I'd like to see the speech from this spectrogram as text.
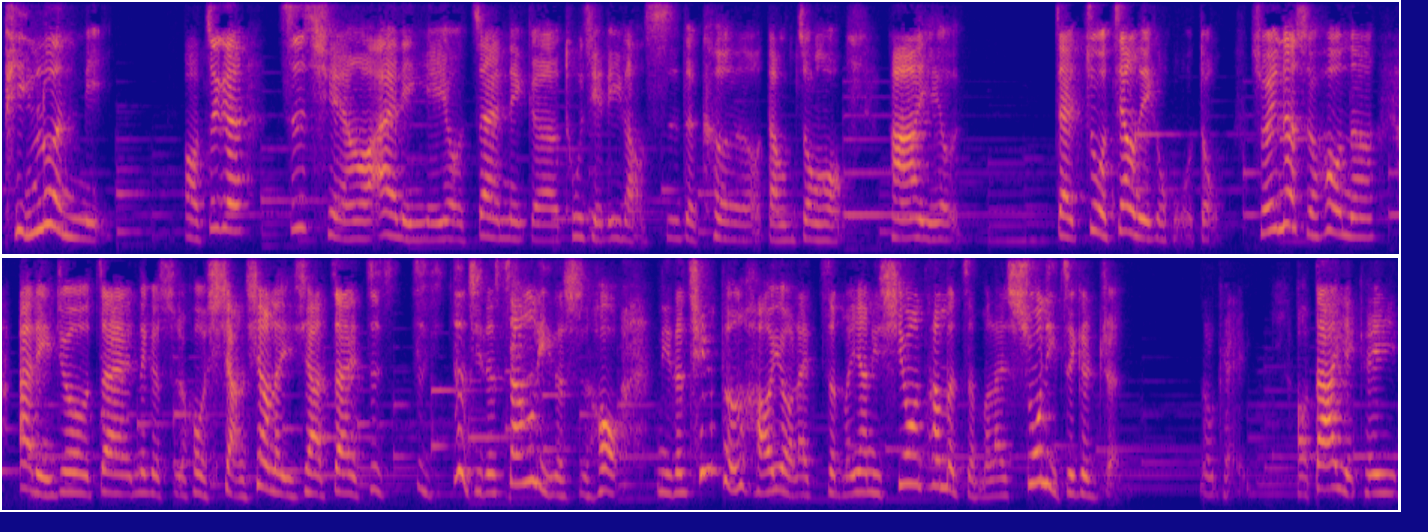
评论你？哦，这个之前哦，艾琳也有在那个涂洁丽老师的课当中哦，她也有在做这样的一个活动，所以那时候呢，艾琳就在那个时候想象了一下，在自自己自己的丧礼的时候，你的亲朋好友来怎么样？你希望他们怎么来说你这个人？OK，好，大家也可以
